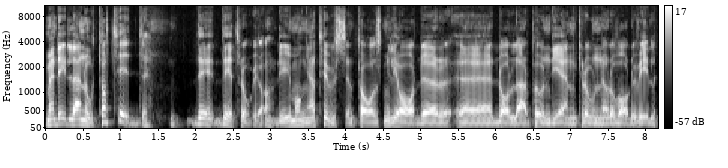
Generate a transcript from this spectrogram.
men det lär nog ta tid. Det, det, tror jag. Det är många tusentals miljarder eh, dollar, pund, yen, kronor och vad du vill Eh,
